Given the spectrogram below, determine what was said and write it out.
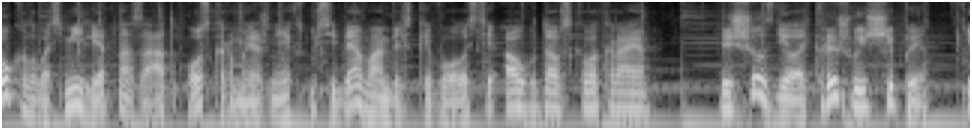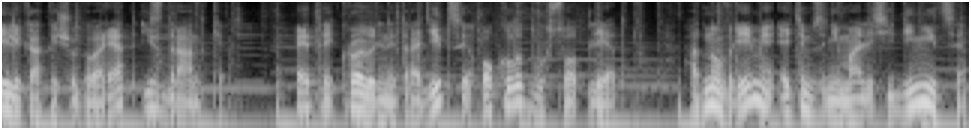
Около восьми лет назад Оскар Межнекс у себя в Амбельской волости Аугдавского края решил сделать крышу из щепы, или, как еще говорят, из дранки. Этой кровельной традиции около 200 лет. Одно время этим занимались единицы,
